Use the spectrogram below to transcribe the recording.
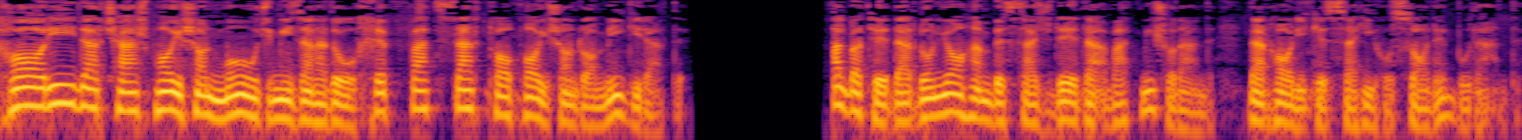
خاری در چشمهایشان موج می‌زند و خفت سر تا پایشان را می‌گیرد. البته در دنیا هم به سجده دعوت می شدند در حالی که صحیح و سالم بودند.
